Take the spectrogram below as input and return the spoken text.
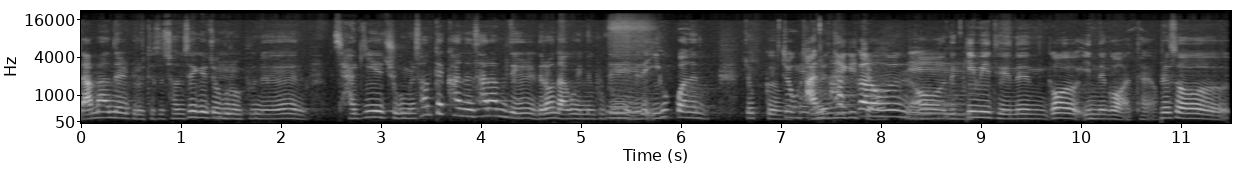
남한을 비롯해서 전 세계적으로 음. 보는 자기의 죽음을 선택하는 사람들 늘어나고 있는 부분이 네. 있는데 이것과는 조금, 조금 다른 안타까운 얘기죠. 어, 네. 느낌이 드는 거 있는 것 같아요. 그래서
